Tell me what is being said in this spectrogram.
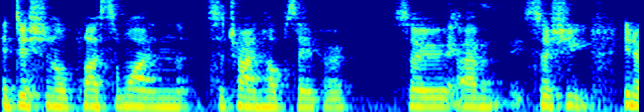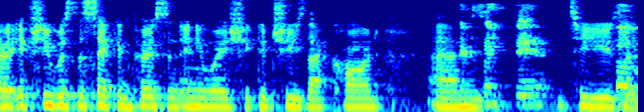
additional plus one to try and help save her. So, um, so she, you know, if she was the second person anyway, she could choose that card um, exactly. to use um, it.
